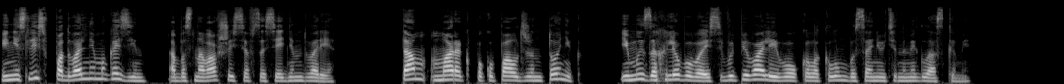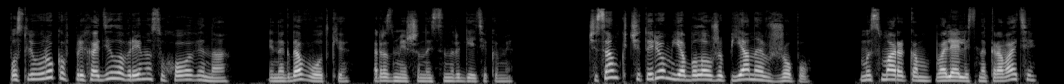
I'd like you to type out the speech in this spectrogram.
и неслись в подвальный магазин, обосновавшийся в соседнем дворе. Там Марек покупал джин-тоник, и мы, захлебываясь, выпивали его около клумбы с анютиными глазками. После уроков приходило время сухого вина, иногда водки, размешанной с энергетиками. Часам к четырем я была уже пьяная в жопу. Мы с Мареком валялись на кровати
